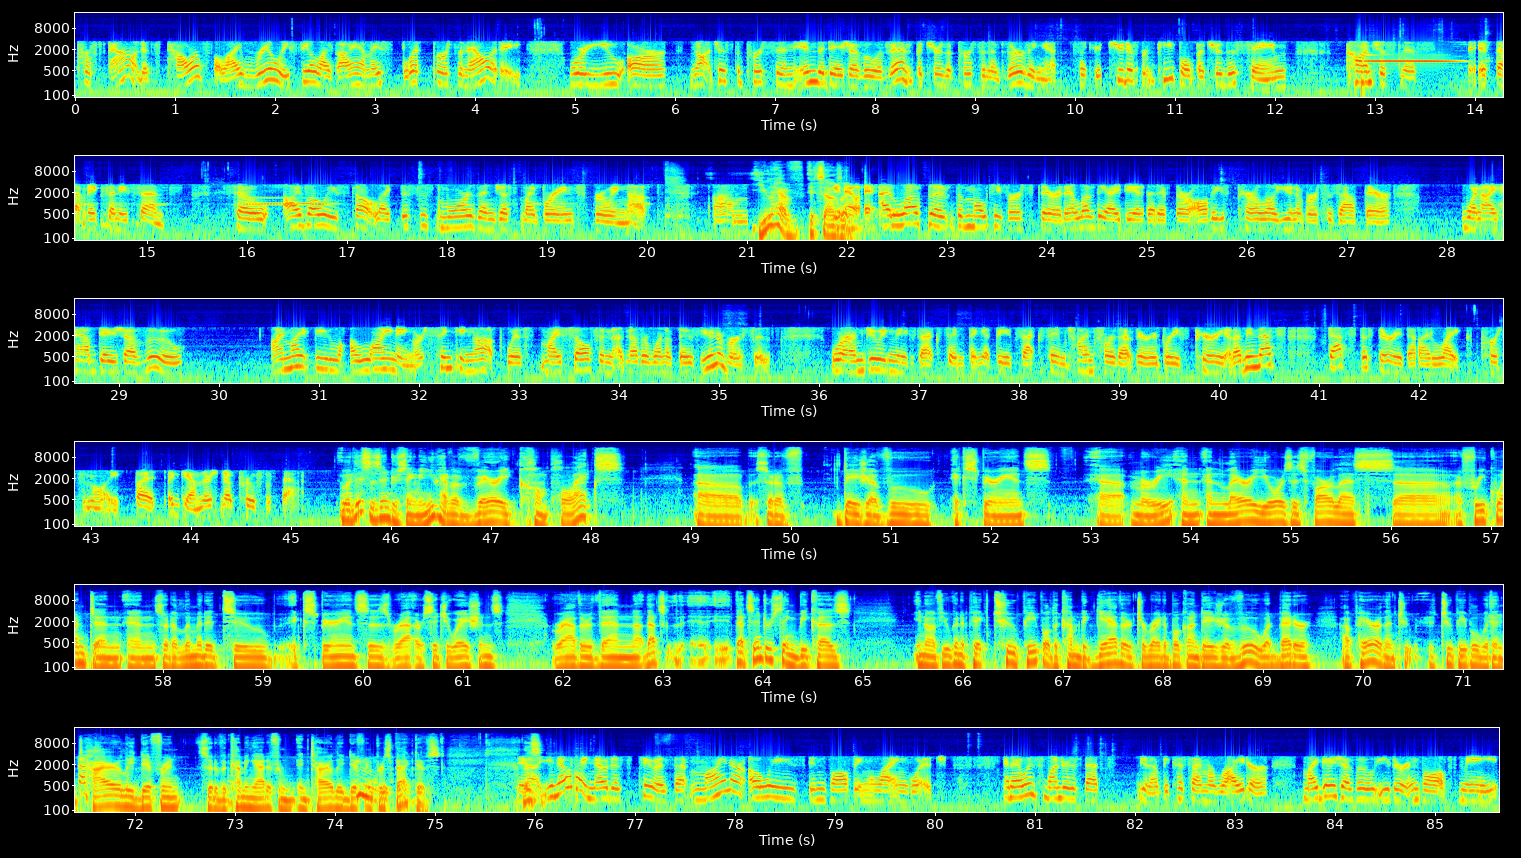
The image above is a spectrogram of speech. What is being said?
profound. It's powerful. I really feel like I am a split personality where you are not just the person in the deja vu event, but you're the person observing it. It's like you're two different people, but you're the same consciousness, if that makes any sense. So I've always felt like this is more than just my brain screwing up. Um, You have. It sounds you know, like I I love the the multiverse theory. and I love the idea that if there are all these parallel universes out there, when I have deja vu, I might be aligning or syncing up with myself in another one of those universes where I'm doing the exact same thing at the exact same time for that very brief period. I mean, that's that's the theory that I like personally, but again, there's no proof of that. Well, this is interesting. I mean, you have a very complex uh, sort of deja vu experience, uh, Marie, and, and Larry, yours is far less uh, frequent and, and sort of limited to experiences ra- or situations rather than uh, that's that's interesting because you know, if you're going to pick two people to come together to write a book on deja vu, what better a pair than two two people with entirely different sort of coming at it from entirely different perspectives. Yeah, you know what I noticed too is that mine are always involving language, and I always wondered if that's you know because I'm a writer, my deja vu either involves me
